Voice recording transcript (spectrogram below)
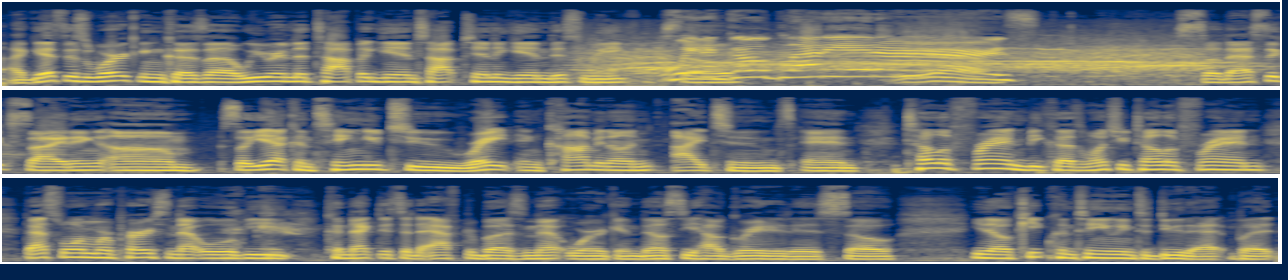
I guess it's working because uh, we were in the top again, top 10 again this week. Way to go, gladiators! Yeah. so that's exciting. Um, so yeah, continue to rate and comment on iTunes and tell a friend because once you tell a friend, that's one more person that will be connected to the AfterBuzz network and they'll see how great it is. So you know, keep continuing to do that. But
